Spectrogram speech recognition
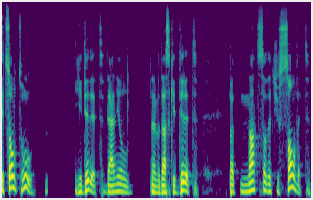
it's all true he did it. Daniel Lewandowski did it, but not so that you solve it.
